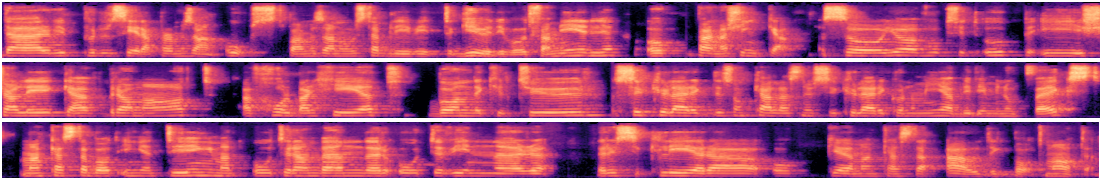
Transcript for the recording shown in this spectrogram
där vi producerar parmesanost. Parmesanost har blivit gud i vår familj och parmaskinka. Så jag har vuxit upp i kärlek av bra mat, av hållbarhet, bondekultur, cirkulär, det som kallas nu cirkulär ekonomi har blivit min uppväxt. Man kastar bort ingenting, man återanvänder, återvinner, recyklerar och eh, man kastar aldrig bort maten.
